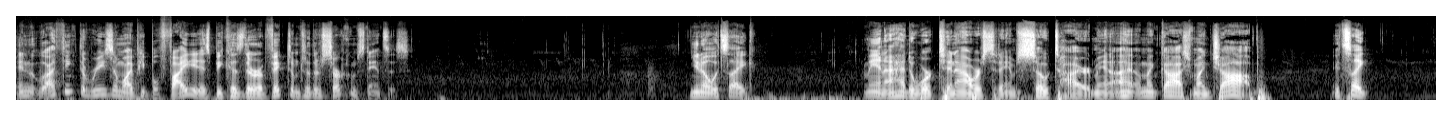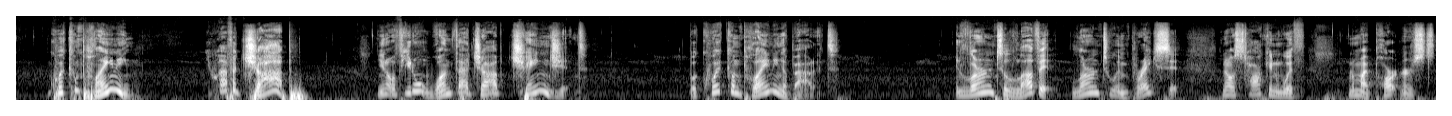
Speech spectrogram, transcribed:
And I think the reason why people fight it is because they're a victim to their circumstances. You know, it's like, man, I had to work 10 hours today. I'm so tired, man. I, oh my gosh, my job. It's like, quit complaining. You have a job. You know, if you don't want that job, change it. But quit complaining about it learn to love it, learn to embrace it. Know, I was talking with one of my partners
